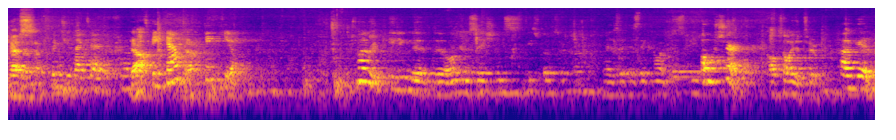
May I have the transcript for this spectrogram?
Yes. would you like to Yeah. speak now? Yeah. Thank you. Do you mind repeating the, the organizations these folks are from, as, as they come up to speak? Oh, sure. I'll tell you too. Oh, good.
